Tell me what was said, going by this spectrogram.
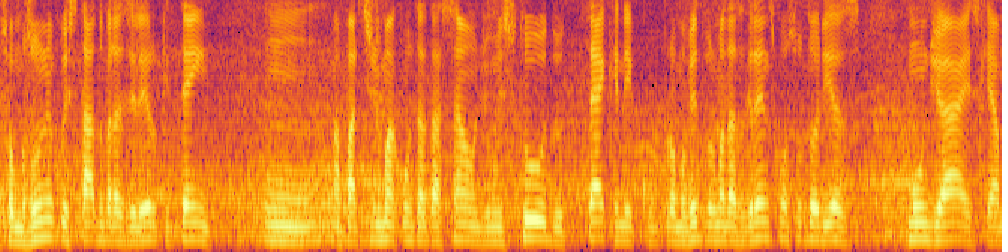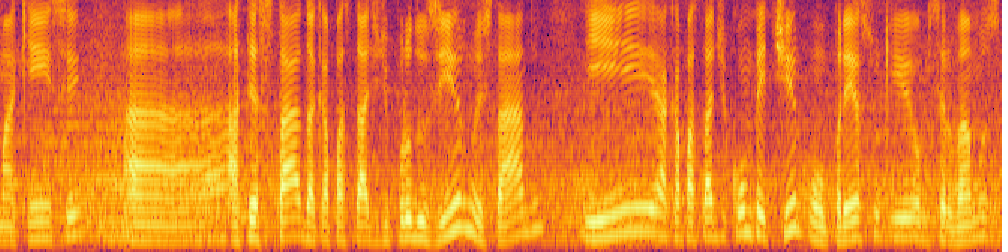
Somos o único estado brasileiro que tem um, a partir de uma contratação, de um estudo técnico promovido por uma das grandes consultorias mundiais, que é a McKinsey, a, atestada a capacidade de produzir no Estado e a capacidade de competir com o preço que observamos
